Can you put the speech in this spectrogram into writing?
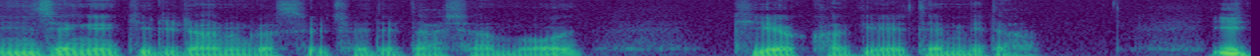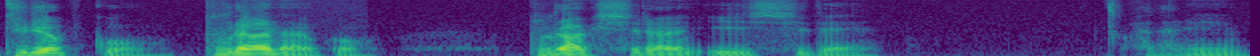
인생의 길이라는 것을 저희들 다시 한번 기억하게 됩니다. 이 두렵고 불안하고 불확실한 이 시대, 하나님,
